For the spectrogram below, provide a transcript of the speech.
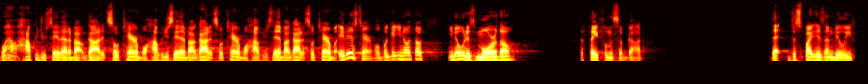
wow, how could you say that about God? It's so terrible. How could you say that about God? It's so terrible. How could you say that about God? It's so terrible. It is terrible. But you know what, though? You know what is more, though? The faithfulness of God. That despite his unbelief,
